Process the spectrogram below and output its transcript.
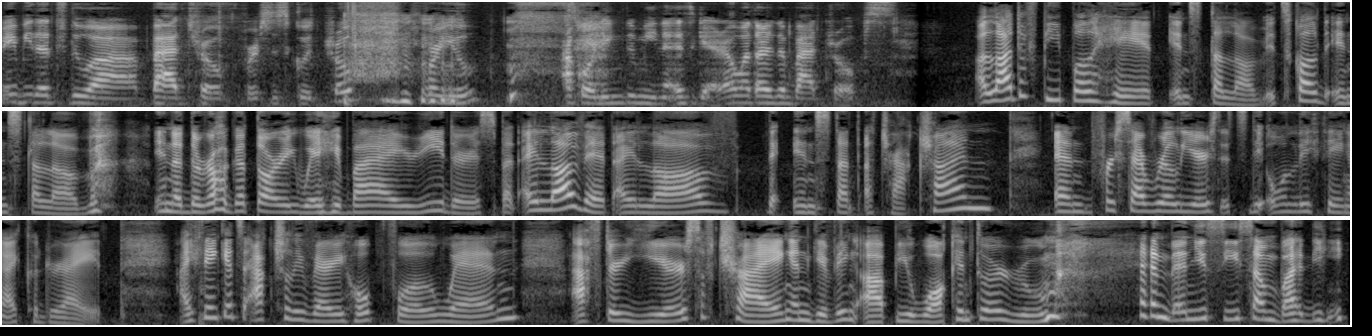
Maybe let's do a bad trope versus good trope for you, according to Mina Esguerra. What are the bad tropes? A lot of people hate insta love. It's called insta love in a derogatory way by readers, but I love it. I love the instant attraction. And for several years, it's the only thing I could write. I think it's actually very hopeful when, after years of trying and giving up, you walk into a room. and then you see somebody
